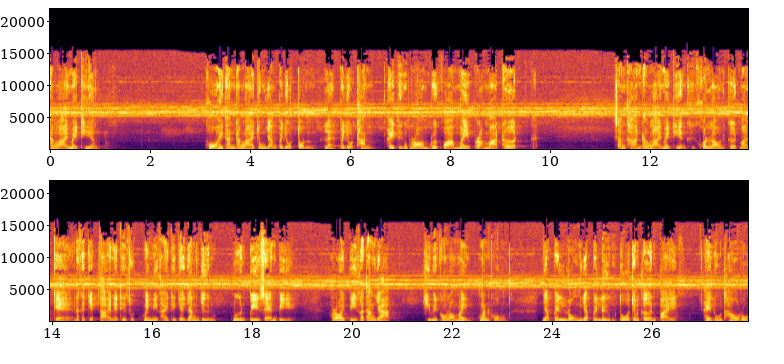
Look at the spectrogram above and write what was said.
ทั้งหลายไม่เที่ยง ขอให้ท่านทั้งหลายจงอยังประโยชน์ตนและประโยชน์ท่านให้ถึงพร้อมด้วยความไม่ประมาทเถิด สังขารทั้งหลายไม่เที่ยงคือคนเราเกิดมาแก่และก็เจ็บตายในที่สุด ไม่มีใครที่จะยั่งยืนหมื่นปีแสนปี ร้อยปีก็ทางยาก ชีวิตของเราไม่มั่นคง อย่าไปหลง อย่าไปลืมตัวจนเกินไป ให้รู้เท่ารู้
